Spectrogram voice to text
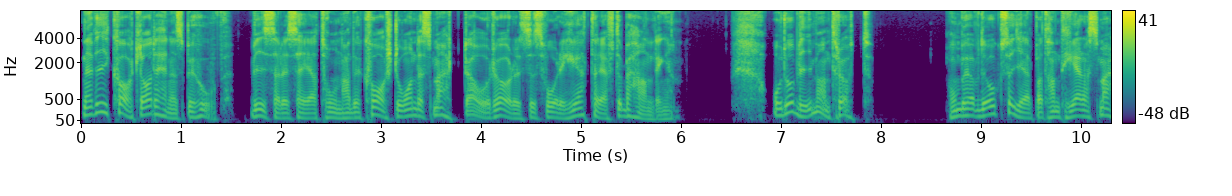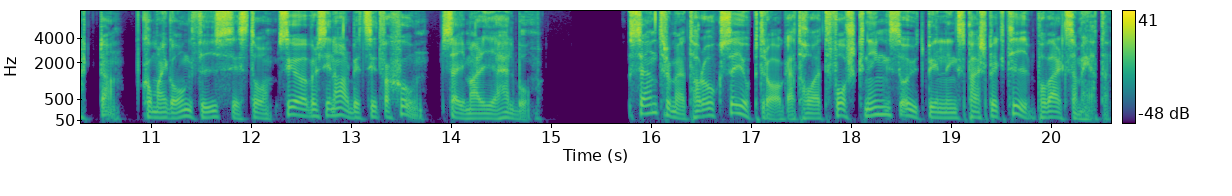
När vi kartlade hennes behov visade sig att hon hade kvarstående smärta och rörelsesvårigheter efter behandlingen. Och då blir man trött. Hon behövde också hjälp att hantera smärtan, komma igång fysiskt och se över sin arbetssituation, säger Maria Hellbom. Centrumet har också i uppdrag att ha ett forsknings och utbildningsperspektiv på verksamheten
